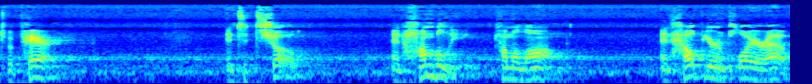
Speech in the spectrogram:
to prepare and to show and humbly come along and help your employer out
